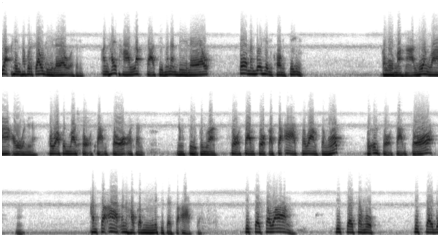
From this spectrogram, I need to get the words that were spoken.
อยากเห็นพระพุทธเจ้าดีแล้วอันให้ทานรักษาศีลนั้นดีแล้ว แต่มันบ่เห็นของจริง ก็เลยมาหาเรื่องว่าเอาเนี่ย เพราะว่าเพิ่นว่าสอสามสออะท่านหนังสือเพิ่นว่าสอสามสอกับสะอาดสว่างสงบเพิ่นเอิ้นสอสามสอคันสะอาดนั้นเขาก็มีในจิตใจสะอาดจิตใจสว่าง จิตใจสงบ จิตใจบ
